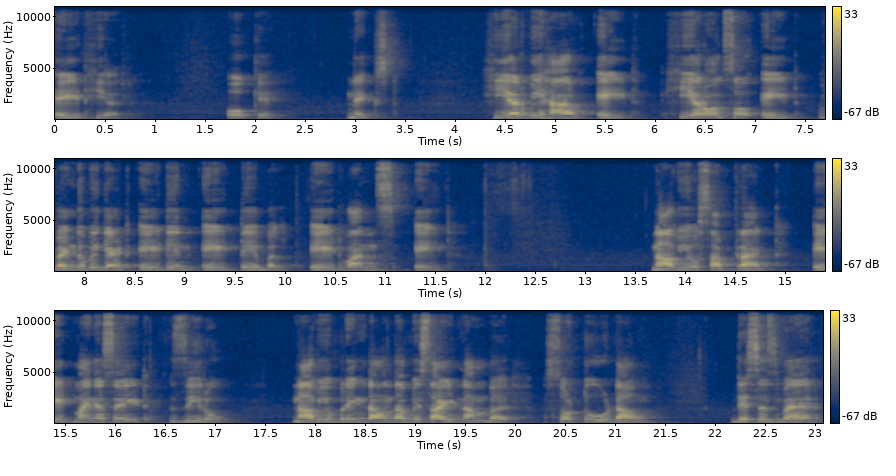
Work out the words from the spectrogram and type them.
8 here. Okay. Next. Here we have 8. Here also 8. When do we get 8 in 8 table? 8 ones 8. Now you subtract 8 minus 8 0. Now you bring down the beside number. So 2 down. This is where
